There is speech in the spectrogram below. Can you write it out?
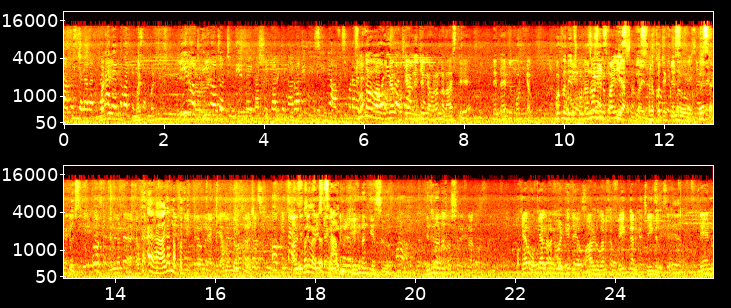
ఆఫీస్కి అది ఎంతవరకు ఈ రోజు ఈ రోజు వచ్చింది మేకా శ్రీకాంత్ ఉన్నారు అని మీరు ఆఫీస్ కూడా. చూద్దాం. నిజంగా ఎవరన్నా రాస్తే నేను డైరెక్ట్ కోర్టుకి వెళ్తాను కోర్టులో తెచ్చుకుంటాను నేను ఫైల్ చేస్తాను తెలుసు ఎందుకు నోటీస్ వస్తుంది నాకు? ఒకవేళ ఒకవేళ అటువంటిది వాళ్ళు కనుక ఫేక్ కనుక చేయగలిగితే నేను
